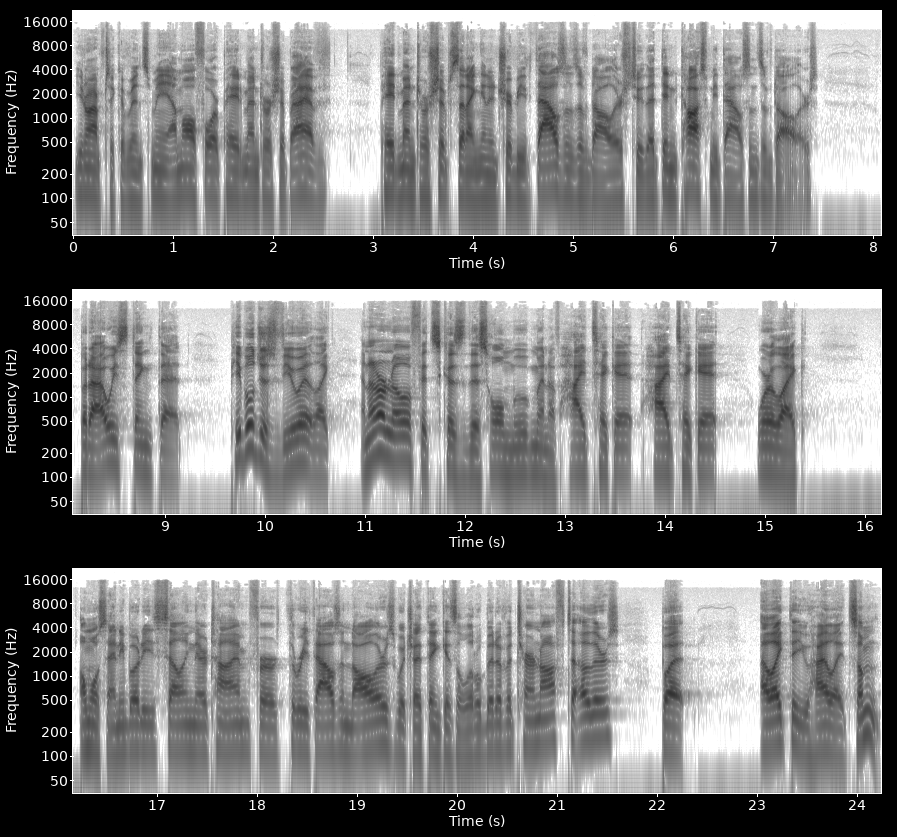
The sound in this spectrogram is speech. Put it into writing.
you don't have to convince me. I'm all for paid mentorship. I have paid mentorships that I can attribute thousands of dollars to that didn't cost me thousands of dollars. But I always think that people just view it like, and I don't know if it's because this whole movement of high ticket, high ticket, where like almost anybody's selling their time for $3,000, which I think is a little bit of a turnoff to others. But I like that you highlight some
